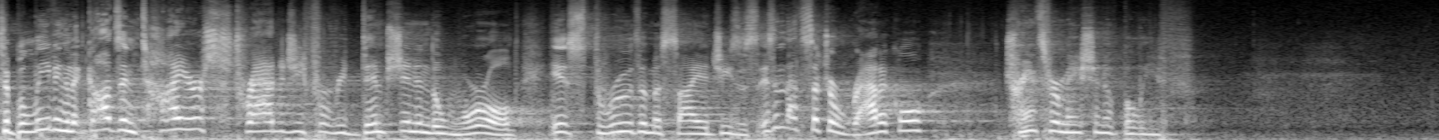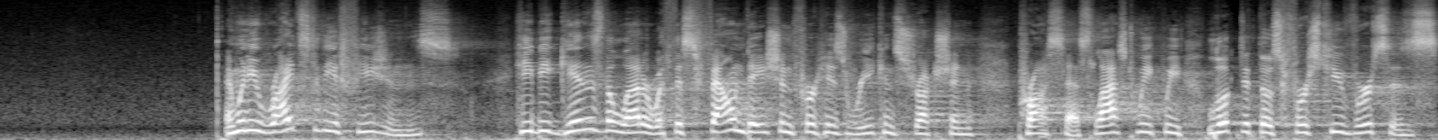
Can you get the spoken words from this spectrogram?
to believing that God's entire strategy for redemption in the world is through the Messiah Jesus. Isn't that such a radical transformation of belief? And when he writes to the Ephesians, he begins the letter with this foundation for his reconstruction process. Last week we looked at those first few verses,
